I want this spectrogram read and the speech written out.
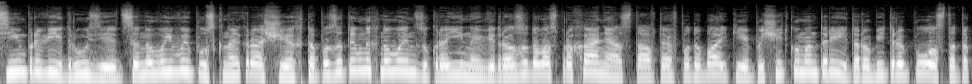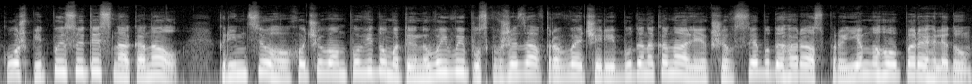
Всім привіт, друзі! Це новий випуск найкращих та позитивних новин з України. Відразу до вас прохання. Ставте вподобайки, пишіть коментарі та робіть репост, а також підписуйтесь на канал. Крім цього, хочу вам повідомити, новий випуск вже завтра ввечері буде на каналі, якщо все буде гаразд, приємного перегляду.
